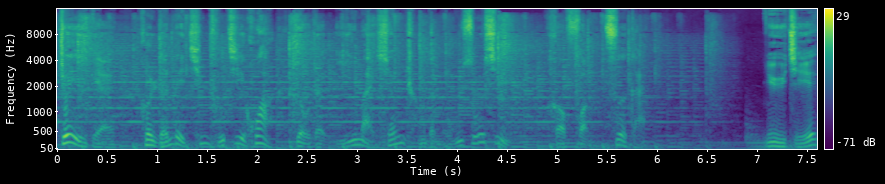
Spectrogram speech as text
这一点和人类清除计划有着一脉相承的浓缩性和讽刺感。《女杰》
